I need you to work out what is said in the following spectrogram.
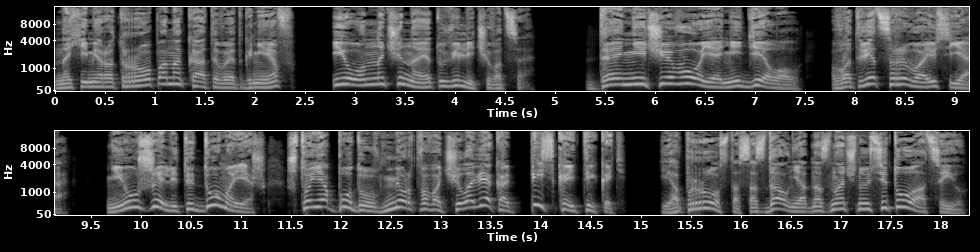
На химеротропа накатывает гнев, и он начинает увеличиваться. «Да ничего я не делал!» В ответ срываюсь я. «Неужели ты думаешь, что я буду в мертвого человека писькой тыкать? Я просто создал неоднозначную ситуацию,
